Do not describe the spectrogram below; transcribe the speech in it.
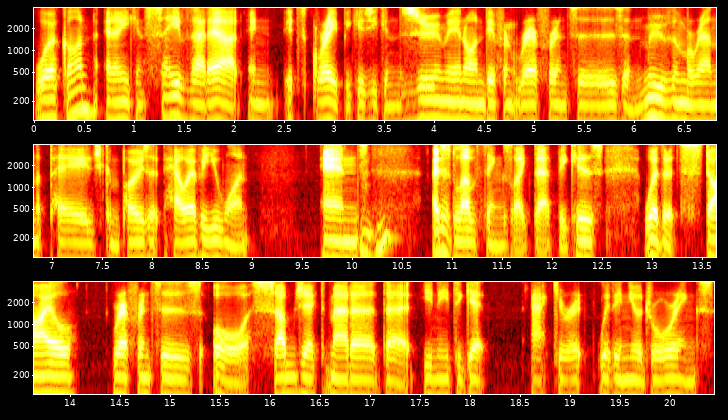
work on and then you can save that out and it's great because you can zoom in on different references and move them around the page compose it however you want and mm-hmm. i just love things like that because whether it's style references or subject matter that you need to get accurate within your drawings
